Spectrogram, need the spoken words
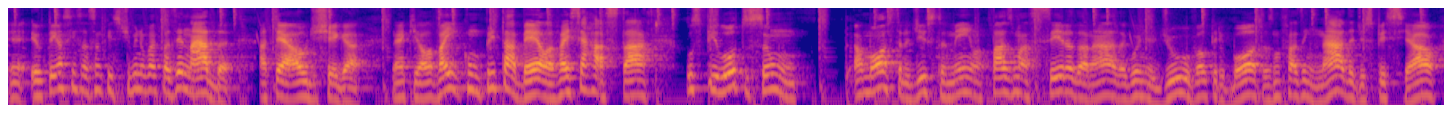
é, eu tenho a sensação que esse time não vai fazer nada até a Audi chegar né, que ela vai cumprir tabela, vai se arrastar. Os pilotos são a mostra disso também, uma pasmaceira danada, Guanyu Valtteri Bottas, não fazem nada de especial.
